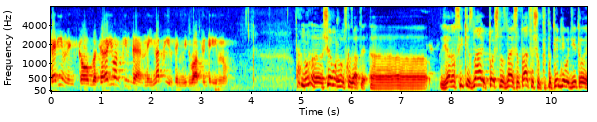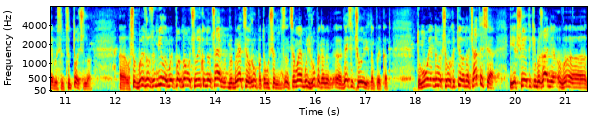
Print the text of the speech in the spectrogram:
Це Рівненська область, район південний, на південь від вас від рівну. Так. Ну, е, що я можу вам сказати? Е, Я наскільки знаю, точно знаю ситуацію, що потрібні водії тролейбусів. Це точно. Е, Щоб ви зрозуміли, ми по одному чоловіку навчаємо, вибереться група, тому що це- має бути група там, е, 10 чоловік, наприклад. Тому я думаю, якщо ви хотіли навчатися, і якщо є таке бажання в е,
